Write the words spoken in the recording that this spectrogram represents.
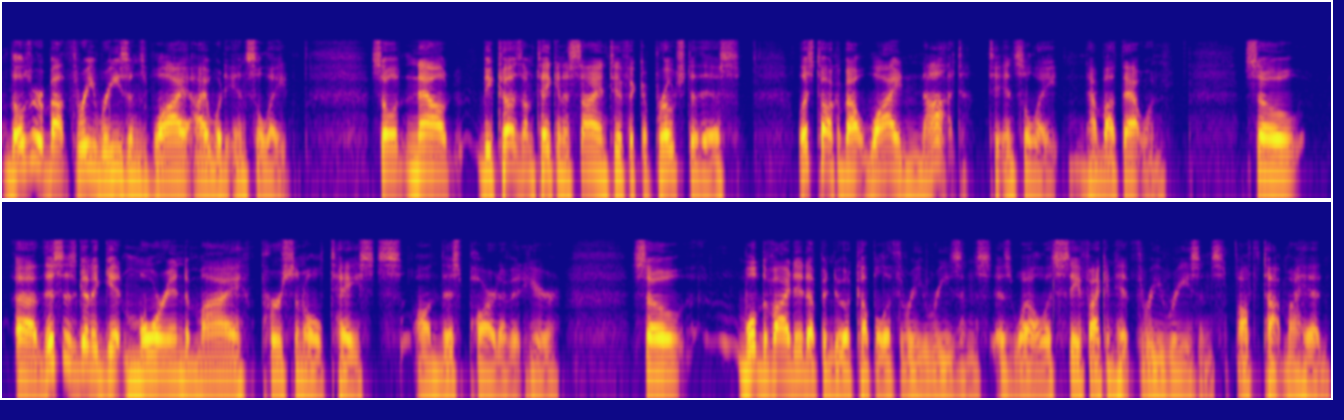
those are about three reasons why I would insulate. So now, because I'm taking a scientific approach to this, let's talk about why not to insulate. How about that one? So, uh, this is going to get more into my personal tastes on this part of it here. So, we'll divide it up into a couple of three reasons as well. Let's see if I can hit three reasons off the top of my head.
